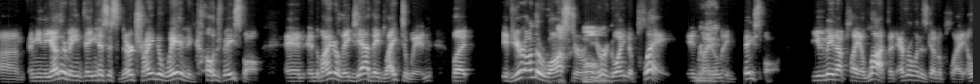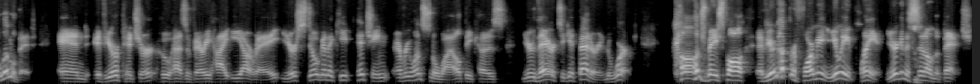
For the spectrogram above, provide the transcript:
um, i mean the other main thing is just they're trying to win in college baseball and in the minor leagues yeah they'd like to win but if you're on the roster oh. you're going to play in right. minor league baseball you may not play a lot but everyone is going to play a little bit and if you're a pitcher who has a very high ERA, you're still going to keep pitching every once in a while because you're there to get better and to work. College baseball, if you're not performing, you ain't playing. You're going to sit on the bench.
